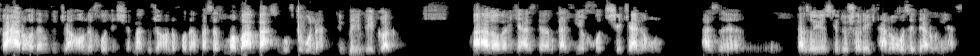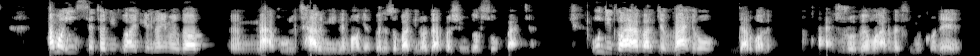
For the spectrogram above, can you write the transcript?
تو هر آدمی تو جهان خودشه. من تو جهان خودم پس ما با هم بحث گفتگو نداریم بریم به کار. علاوه که عرض کردم قضیه خودشکن اون از قضایی است که دچار یک تناقض درونی هست. اما این سه تا دیدگاه دیگه اینا یه مقدار معقول تر می نماید و لذا باید اینا در باشه مقدار صحبت کرد. اون دیدگاه اول که وحی رو در قالب تجربه معرفی می‌کنه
